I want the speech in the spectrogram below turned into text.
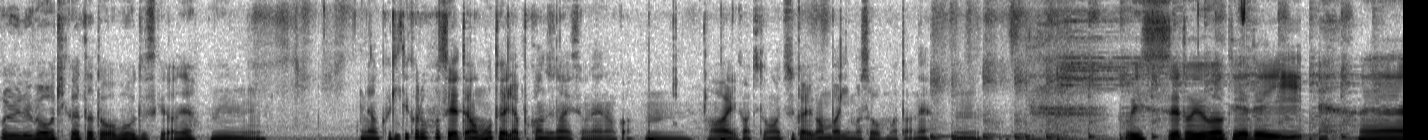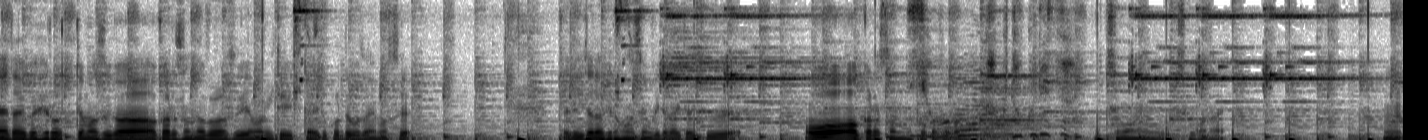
そういうのが大きかったと思うんですけどね。うん。なんかクリティカル補正って思ったよりやっぱ感じないですよね。なんか。うん。はい。ちょっと次回頑張りましょう。またね。うん。ウィッセというわけでいい。えー、だいぶ減ろってますが、明るさんのバースデーも見ていきたいところでございます。それでいただけるもの全部いただいておく。おー、明るさんのそうかそうか。1万円しょうがない。うん。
